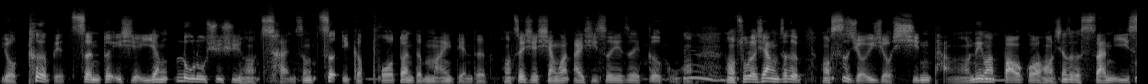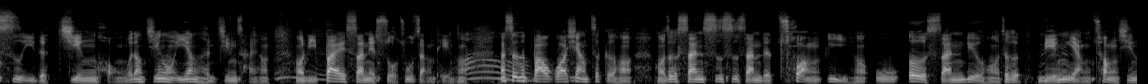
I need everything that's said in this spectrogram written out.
有特别针对一些一样陆陆续续哈产。产生这一个波段的买点的哦，这些相关 IC 设计这些个股哈哦，除了像这个哦四九一九新塘哦，另外包括哈像这个三一四一的金红，我讲金红一样很精彩哈哦，礼拜三也锁住涨停哈，那甚至包括像这个哈哦这个三四四三的创意哈五二三六哈这个羚羊创新，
